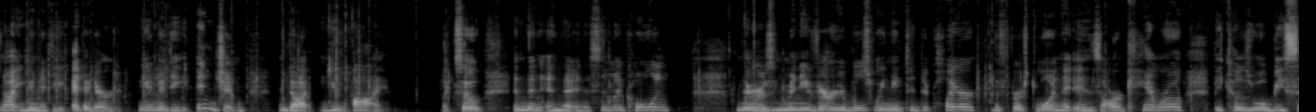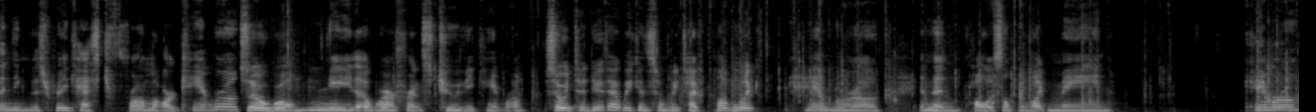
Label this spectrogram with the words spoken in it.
not Unity Editor, Unity Engine UI. Like so, and then in the in a semicolon, there's many variables we need to declare. The first one is our camera because we'll be sending this raycast from our camera. So we'll need a reference to the camera. So to do that, we can simply type public camera and then call it something like main camera.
